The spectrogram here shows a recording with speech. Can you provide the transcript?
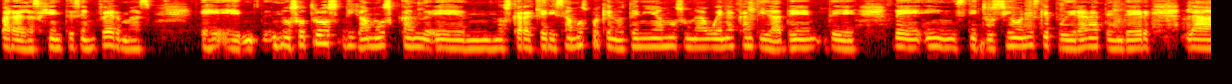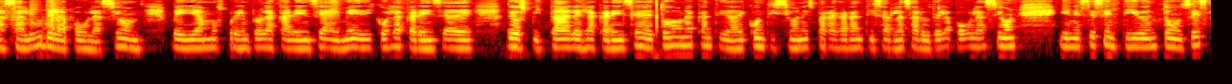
para las gentes enfermas. Nosotros, digamos, eh, nos caracterizamos porque no teníamos una buena cantidad de, instituciones que pudieran atender la salud de la población. Veíamos, por ejemplo, la carencia de médicos, la carencia de, de hospitales, la carencia de toda una cantidad de condiciones para garantizar la salud de la población. Y en este sentido, entonces,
